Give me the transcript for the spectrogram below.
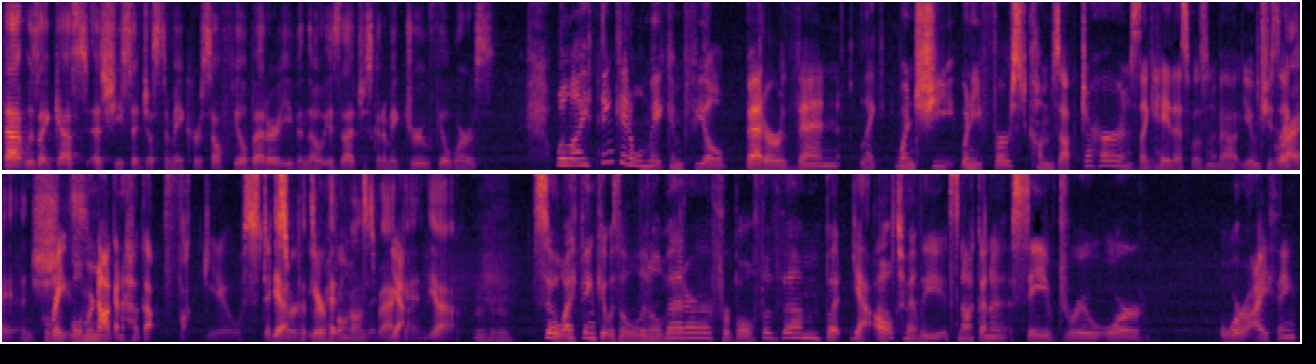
that was. I guess as she said, just to make herself feel better. Even though is that just going to make Drew feel worse? Well, I think it'll make him feel better than like when she when he first comes up to her and it's like, "Hey, this wasn't about you," and she's right. like, and "Great, well, we're not going to hook up. Fuck you." Sticks yeah, her puts her headphones in. back yeah. in. Yeah. Mm-hmm. So I think it was a little better for both of them, but yeah, ultimately, okay. it's not going to save Drew or, or I think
